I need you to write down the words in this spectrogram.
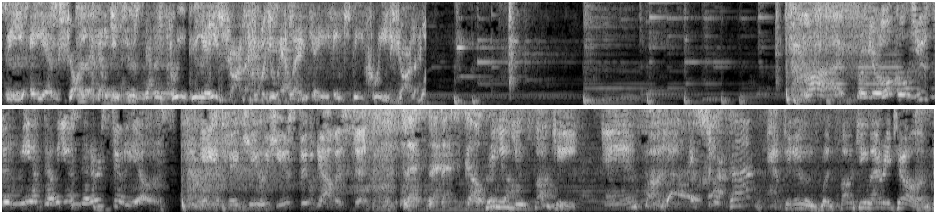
WFNZ AM Charlotte, W273DA Charlotte, WLNK HD3 Charlotte. Live from your local Houston BMW Center studios. KMJQ Houston Galveston. Let's let's go. bringing you funky and funny. It's showtime. Afternoons with Funky Larry Jones.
